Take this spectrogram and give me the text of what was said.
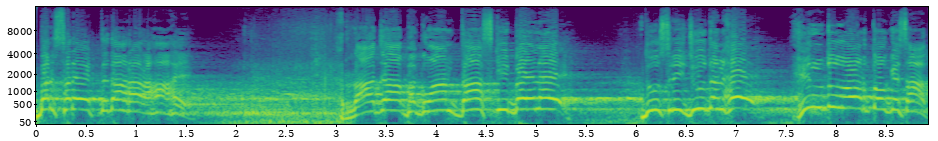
برسر اقتدار آ رہا ہے۔ راجا بھگوان داس کی بہن ہے، دوسری جودن ہے، ہندو عورتوں کے ساتھ۔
